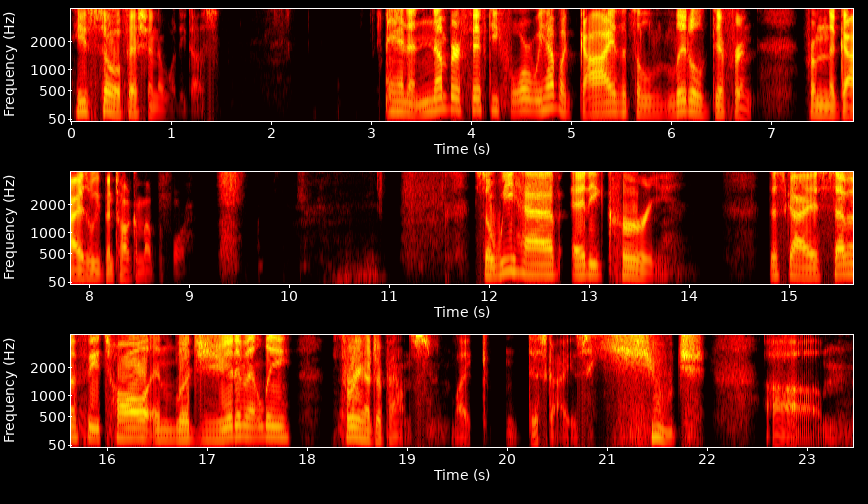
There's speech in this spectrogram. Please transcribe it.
he's so efficient at what he does. And at number 54, we have a guy that's a little different from the guys we've been talking about before. So we have Eddy Curry. This guy is seven feet tall and legitimately 300 pounds. Like, this guy is huge. Um,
